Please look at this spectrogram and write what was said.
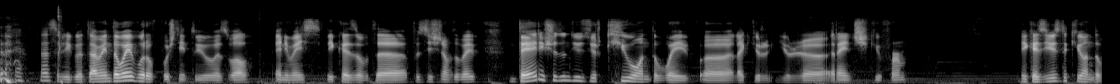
yeah, that's really good. I mean, the wave would have pushed into you as well, anyways, because of the position of the wave. There, you shouldn't use your Q on the wave, uh, like your your uh, range Q firm. Because you used the Q on the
